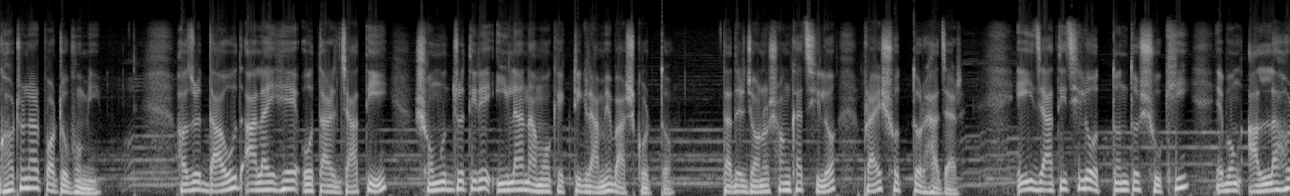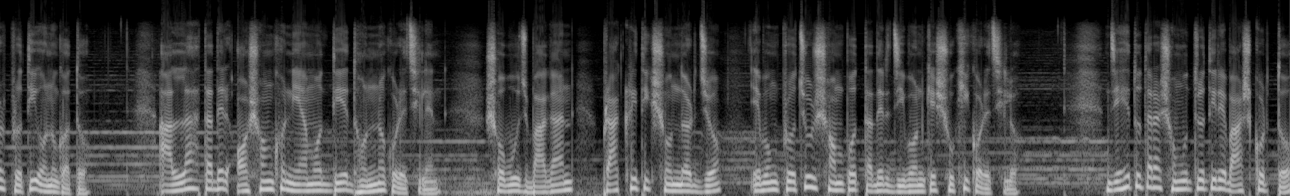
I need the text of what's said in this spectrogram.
ঘটনার পটভূমি। হজরত দাউদ আলাইহে ও তার জাতি সমুদ্র তীরে ইলা নামক একটি গ্রামে বাস করত। তাদের জনসংখ্যা ছিল প্রায় সত্তর হাজার। এই জাতি ছিল অত্যন্ত সুখী এবং আল্লাহর প্রতি অনুগত। আল্লাহ তাদের অসংখ্য নিয়ামত দিয়ে ধন্য করেছিলেন। সবুজ বাগান, প্রাকৃতিক সৌন্দর্য এবং প্রচুর সম্পদ তাদের জীবনকে সুখী করেছিল। যেহেতু তারা সমুদ্র তীরে বাস করত,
